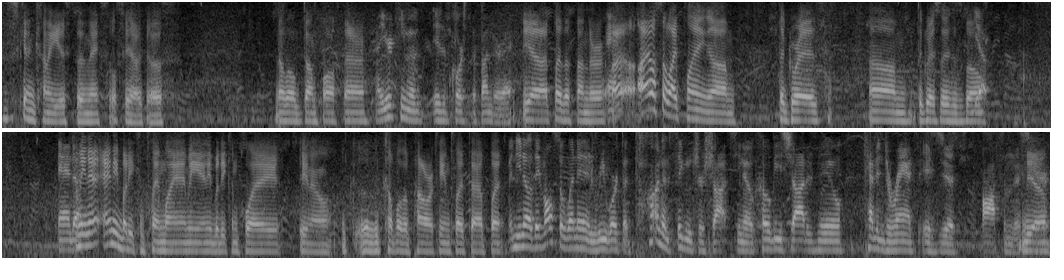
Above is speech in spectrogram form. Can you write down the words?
I'm just getting kind of used to the Knicks. We'll see how it goes. A little dump off there. Now, your team is, is of course the Thunder, right? Yeah, I play the Thunder. And- I, I also like playing um, the Grizz, um, the Grizzlies as well. Yep. And uh, I mean, anybody can play Miami. Anybody can play, you know, a couple of the power teams like that. But And you know, they've also went in and reworked a ton of signature shots. You know, Kobe's shot is new. Kevin Durant is just awesome this Yeah, year.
